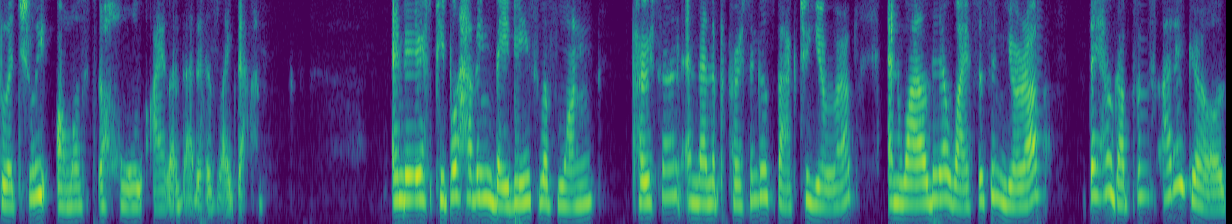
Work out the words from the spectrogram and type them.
literally almost the whole island that is like that. And there's people having babies with one person, and then the person goes back to Europe. And while their wife is in Europe, they hook up with other girls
